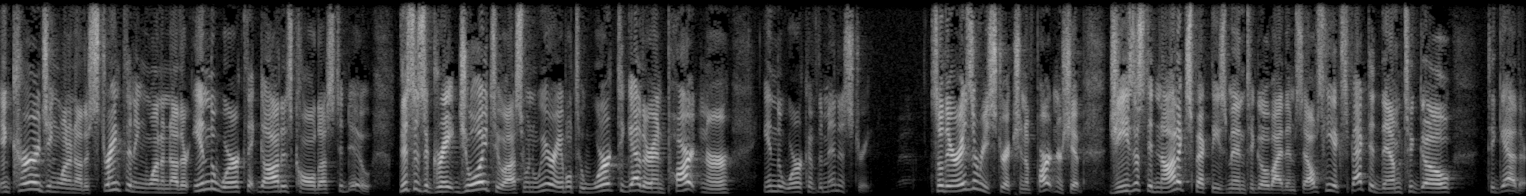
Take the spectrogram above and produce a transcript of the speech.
encouraging one another, strengthening one another in the work that God has called us to do. This is a great joy to us when we are able to work together and partner in the work of the ministry. So there is a restriction of partnership. Jesus did not expect these men to go by themselves, he expected them to go together.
